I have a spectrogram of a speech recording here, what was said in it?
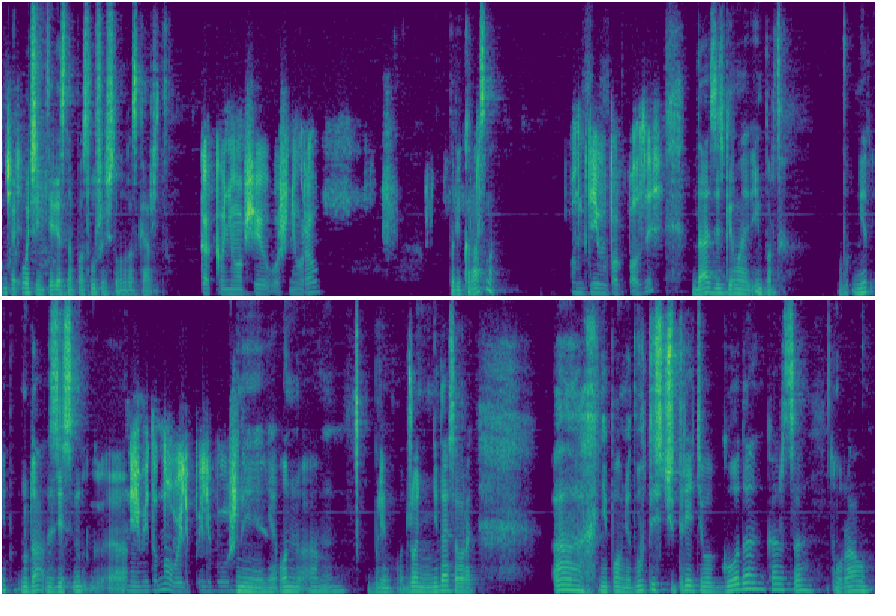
мне очень интересно послушать, что он расскажет. Как у него вообще уж не Урал? Прекрасно. Он где его покупал здесь? Да, здесь Германия, импорт. Нет, ну да, здесь... Ну, э, не, имею в виду новый или, или бэушный? Не-не-не, он, эм, блин, вот Джонни, не дай соврать. Ах, не помню, 2003 года, кажется, Урал,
